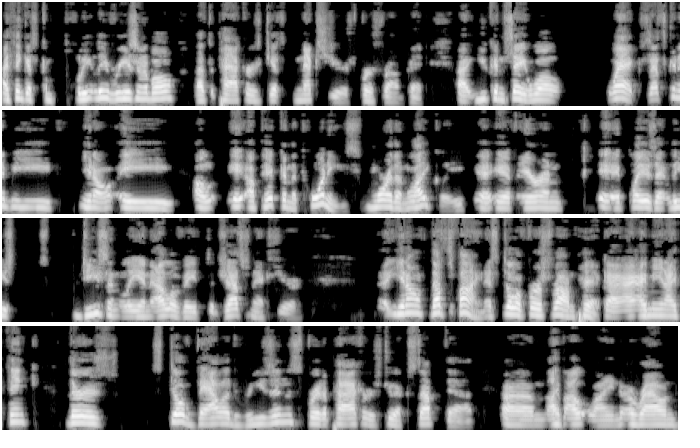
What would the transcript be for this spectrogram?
I think it's completely reasonable that the Packers get next year's first round pick. Uh, you can say, well, Wags, that's going to be, you know, a, a, a pick in the 20s, more than likely, if Aaron it plays at least decently and elevates the Jets next year you know, that's fine. It's still a first round pick. I, I mean, I think there's still valid reasons for the Packers to accept that. Um, I've outlined around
